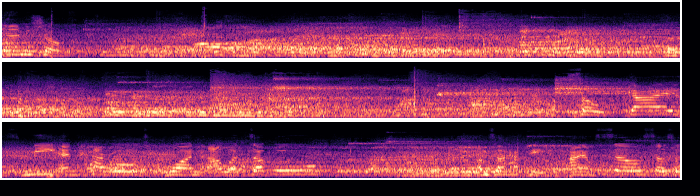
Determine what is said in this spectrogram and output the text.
yeah, let me show. So guys, me and Harold won our double. I'm so happy. I am so, so, so,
